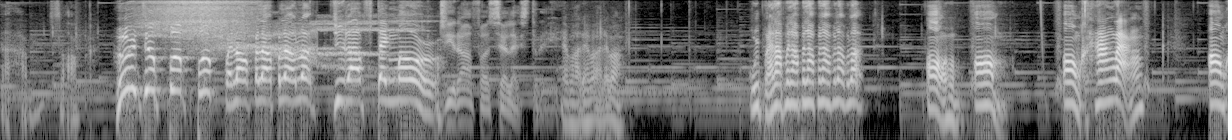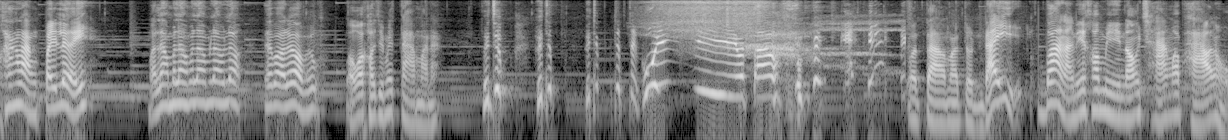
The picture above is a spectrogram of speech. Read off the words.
สามสองเฮ้ยจะปึ๊บปึ๊บไปแล้วไปแล้วไปแล้วแล้วจิราฟแตงโม Giraffa celeste. ได้ป่ะได้ป่ะได้ป่ะ อุ้ยไปแล้วไปแล้วไปแล้วไปแล้วไปแล้วไปล้วอ้อมผมอ้อม อ้อมข้างหลัง อ้อมข้างหลังไปเลย มาแล้วมาแล้วมาแล้วมาแล้วมาแล้วได้ป่ะได้ป่ะบอกว่าเขาจะไม่ตามมานะเฮ้ยจึ๊บเฮ้ยจึ๊บเฮ้ยจึ๊บจึ๊บจึ๊บอุ้ยมาตามมาตามมาจนได้ บ้านหลังนี้เขามีน้องช้างมะพร้าวนะโห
